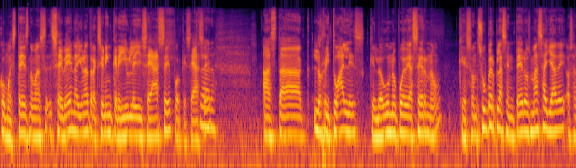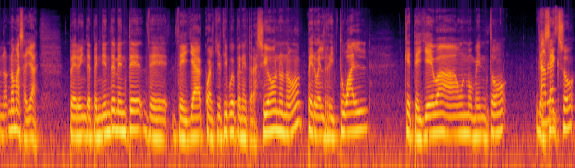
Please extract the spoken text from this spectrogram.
como estés, nomás se ven, hay una atracción increíble y se hace porque se hace. Claro. Hasta los rituales que luego uno puede hacer, ¿no? Que son súper placenteros, más allá de, o sea, no, no más allá, pero independientemente de, de ya cualquier tipo de penetración o no, pero el ritual que te lleva a un momento de Hablas- sexo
